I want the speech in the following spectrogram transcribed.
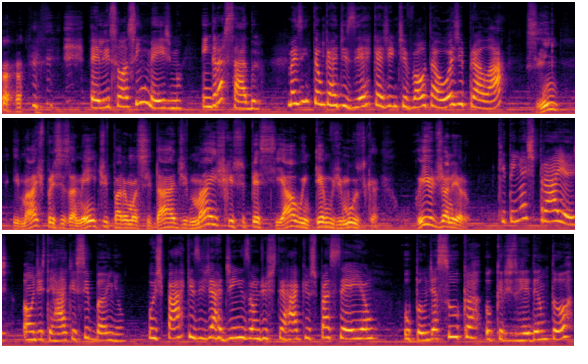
Eles são assim mesmo. Engraçado. Mas então quer dizer que a gente volta hoje para lá? Sim, e mais precisamente para uma cidade mais que especial em termos de música, o Rio de Janeiro. Que tem as praias, onde os terráqueos se banham. Os parques e jardins onde os terráqueos passeiam. O Pão de Açúcar, o Cristo Redentor,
